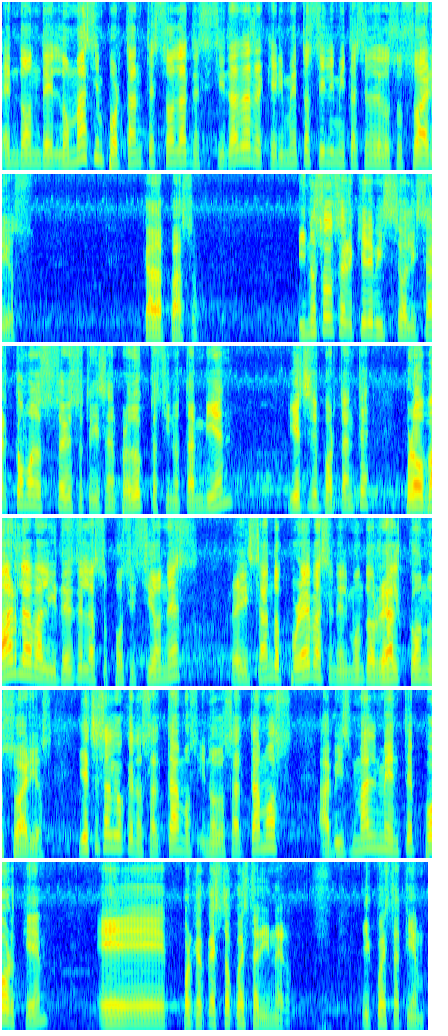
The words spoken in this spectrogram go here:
en donde lo más importante son las necesidades, requerimientos y limitaciones de los usuarios. Cada paso. Y no solo se requiere visualizar cómo los usuarios utilizan el producto, sino también, y esto es importante, probar la validez de las suposiciones realizando pruebas en el mundo real con usuarios. Y esto es algo que nos saltamos, y nos lo saltamos abismalmente porque, eh, porque esto cuesta dinero y cuesta tiempo.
